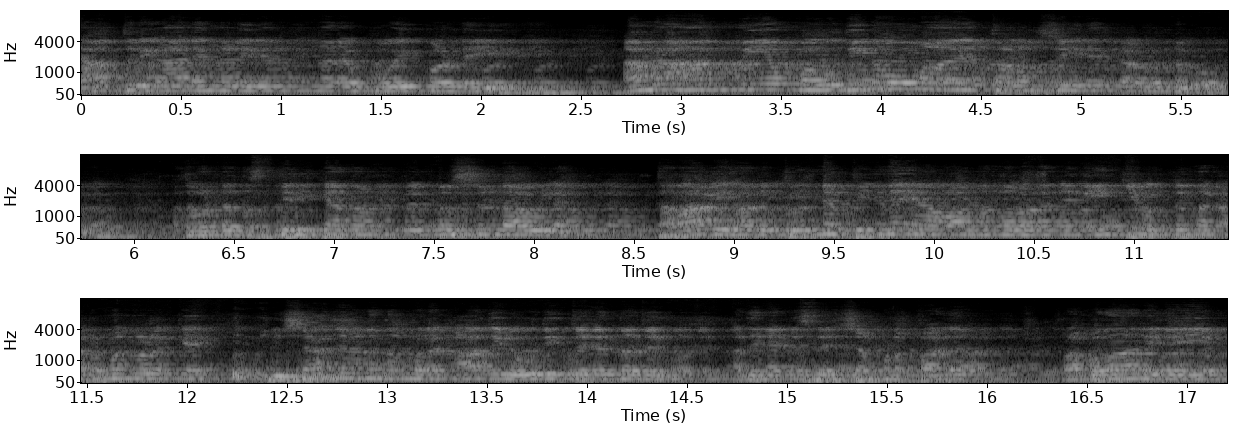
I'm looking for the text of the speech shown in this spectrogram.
രാത്രി കാലങ്ങളിൽ ഇങ്ങനെ പോയിക്കൊണ്ടേയിരിക്കും. നമ്മുടെ ആത്മീയവും ഭൗതികവുമായ തളർച്ചയിലേക്ക് കൊണ്ടുപോകുക അതുകൊണ്ട് നിസ്കരിക്കാൻ നമുക്ക് ഇൻട്രസ്റ്റ് ഉണ്ടാവില്ല. തറാവി അത് പിന്നെ പിന്നെയാവാമെന്ന് പറഞ്ഞ് നീക്കി വെക്കുന്ന കർമ്മങ്ങളൊക്കെ പിശാചാണ് നമ്മുടെ കാതിൽ ഊതി തരുന്നത് അതിനനുസരിച്ച് നമ്മൾ പല റമദാനിലെയും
